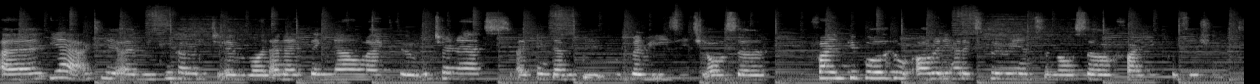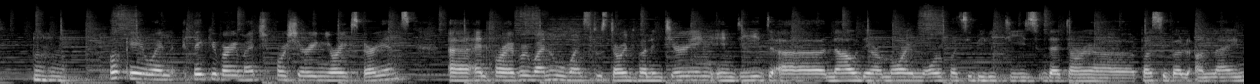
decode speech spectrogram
uh, yeah actually i would recommend it to everyone and i think now like through internet i think that would be very easy to also find people who already had experience and also finding positions mm-hmm. Okay, well, thank you very much for sharing your experience. Uh, and for everyone who wants to start volunteering, indeed, uh, now there are more and more possibilities that are uh, possible online.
